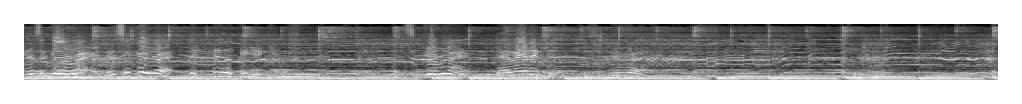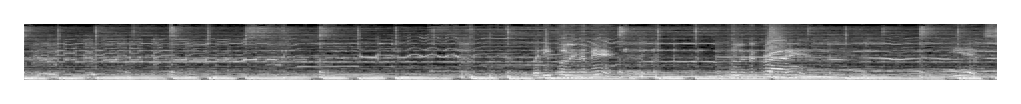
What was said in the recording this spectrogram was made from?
That's a good run. That's a good run. That's a good run. That attitude. That's a good run. But he pulling them in. Pulling the crowd in. Yes.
